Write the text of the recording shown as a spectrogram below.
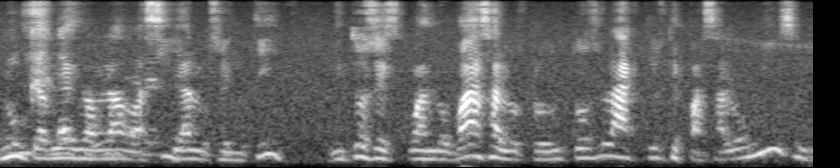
nunca había yo hablado así, ya lo sentí. Entonces, cuando vas a los productos lácteos, te pasa lo mismo.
